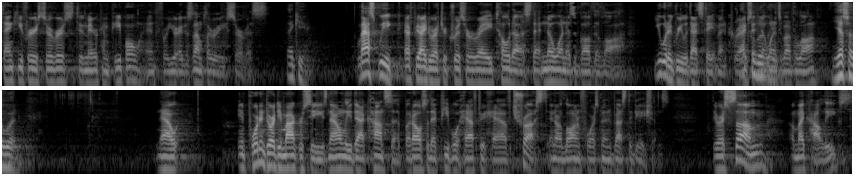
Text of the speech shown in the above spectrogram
thank you for your service to the American people and for your exemplary service. Thank you. Last week, FBI Director Chris Wray told us that no one is above the law. You would agree with that statement, correct? That no one is above the law? Yes, I would. Now, important to our democracy is not only that concept, but also that people have to have trust in our law enforcement investigations. There are some of my colleagues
